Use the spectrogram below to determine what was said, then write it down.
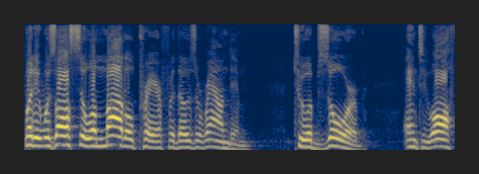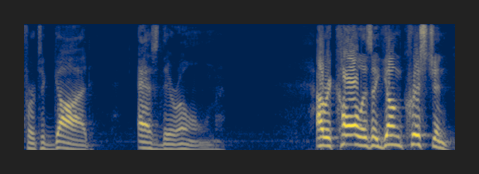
but it was also a model prayer for those around him to absorb and to offer to God as their own. I recall as a young Christian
